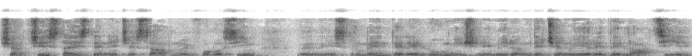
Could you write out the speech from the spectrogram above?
și acesta este necesar. Noi folosim uh, instrumentele lumii și ne mirăm de ce nu e revelație.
